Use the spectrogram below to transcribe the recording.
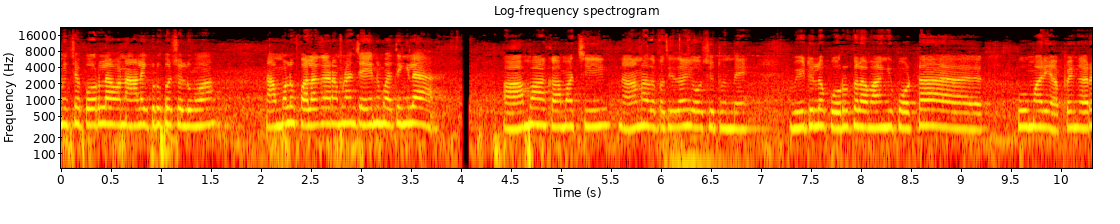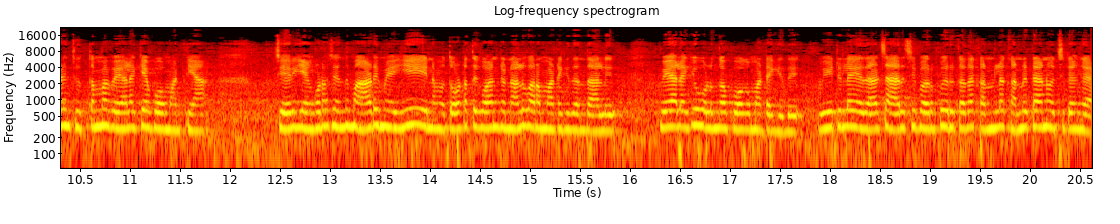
மிச்ச பொருளை அவன் நாளைக்கு கொடுக்க சொல்லுவோம் நம்மளும் பலகாரம்லாம் செய்யணும் பார்த்தீங்களா ஆமாம் காமாட்சி. நானும் அதை பற்றி தான் யோசிச்சுட்டு இருந்தேன். வீட்டில் பொருட்களை வாங்கி போட்டால் பூமாரி அப்பங்காரன் சுத்தமாக வேலைக்கே போக மாட்டியான். சரி என் கூட சேர்ந்து மாடு மேயி நம்ம தோட்டத்துக்கு வான்னு சொன்னாலும் வர மாட்டேங்குது அந்த ஆள். வேலைக்கு ஒழுங்காக போக மாட்டேங்குது. வீட்டில் ஏதாச்சும் அரிசி பருப்பு இருக்கதா கண்ணில் கண்டுட்டான்னு வச்சுக்கோங்க.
